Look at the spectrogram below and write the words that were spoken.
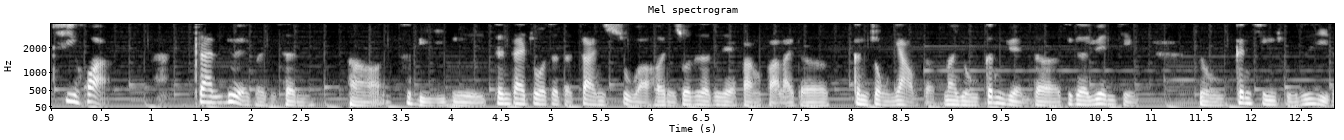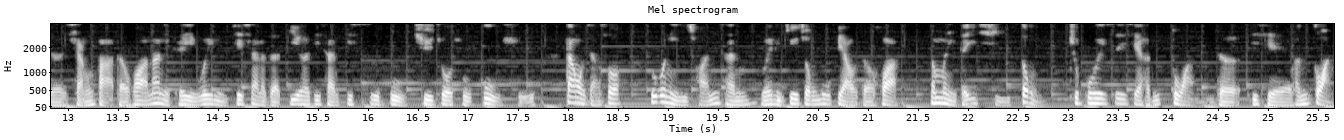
计划战略本身啊，是比你正在做这个战术啊和你做这个这些方法来的更重要的。那有更远的这个愿景，有更清楚自己的想法的话，那你可以为你接下来的第二、第三、第四步去做出部署。但我讲说，如果你以传承为你最终目标的话，那么你的一启动就不会是一些很短的一些很短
